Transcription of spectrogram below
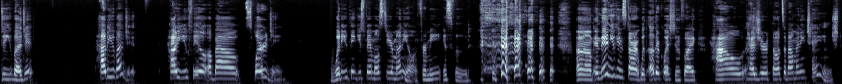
do you budget? How do you budget? How do you feel about splurging? What do you think you spend most of your money on? For me, it's food. um, and then you can start with other questions like How has your thoughts about money changed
